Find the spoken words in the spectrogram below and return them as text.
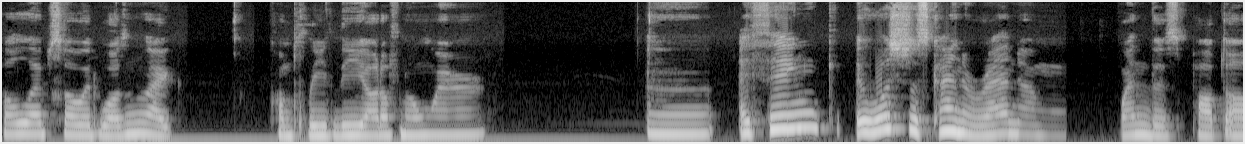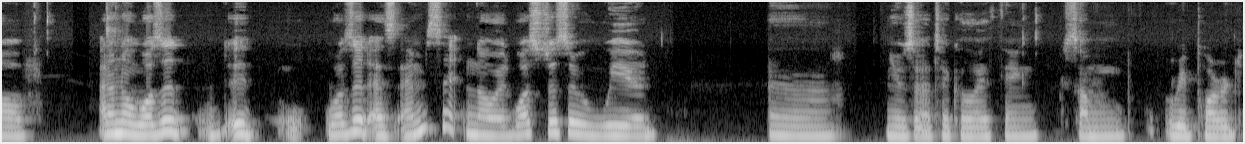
collab, so it wasn't like completely out of nowhere. Uh, I think it was just kind of random when this popped off. I don't know. Was it it was it SM? No, it was just a weird uh, news article. I think some report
